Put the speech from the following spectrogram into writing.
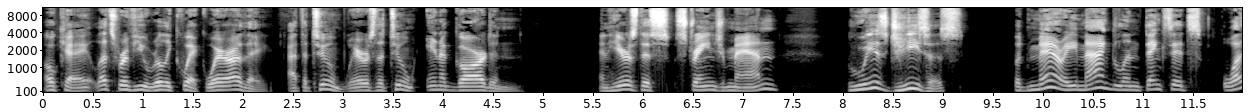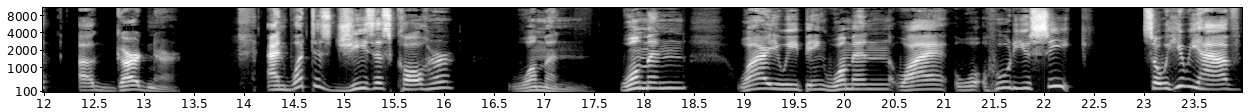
Okay, let's review really quick. Where are they? At the tomb. Where is the tomb? In a garden. And here's this strange man who is Jesus, but Mary Magdalene thinks it's what? A gardener. And what does Jesus call her? Woman. Woman, why are you weeping? Woman, why? Wh- who do you seek? So here we have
